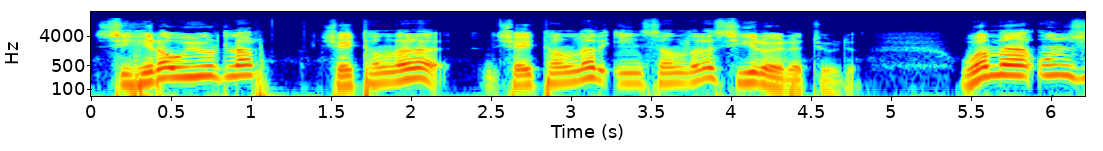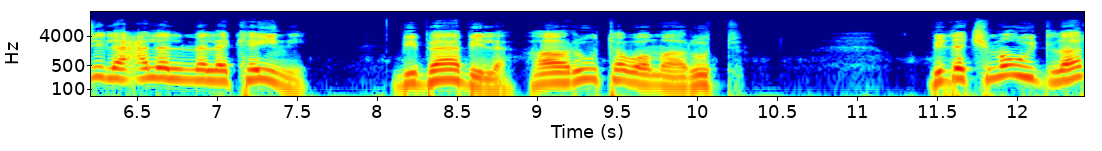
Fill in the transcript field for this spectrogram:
Sihire uyurdular. Şeytanlara şeytanlar insanlara sihir öğretiyordu. Ve ma unzile alel melekeyni bi Babil'e Haruta ve Marut. Bir de kime uydular?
